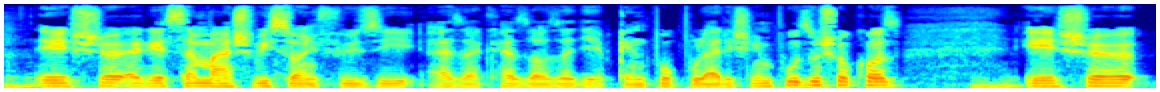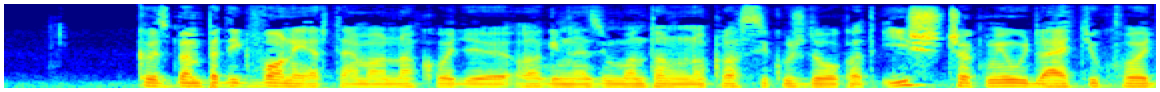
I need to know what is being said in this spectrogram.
uh-huh. és egészen más viszony fűzi ezekhez az egyébként populáris impulzusokhoz, uh-huh. és közben pedig van értelme annak, hogy a gimnáziumban tanulnak klasszikus dolgokat is, csak mi úgy látjuk, hogy,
